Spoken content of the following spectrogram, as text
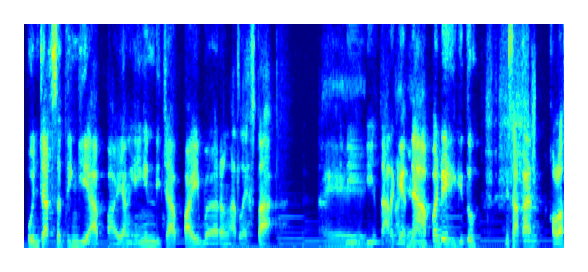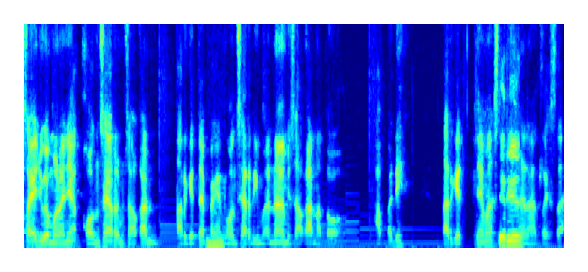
Puncak setinggi apa yang ingin dicapai bareng Atlesta? Nah, Eh, Jadi ini targetnya apa deh gitu? Misalkan kalau saya juga mau nanya konser, misalkan targetnya pengen konser di mana, misalkan atau apa deh targetnya mas Serius? dengan Atlesta?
